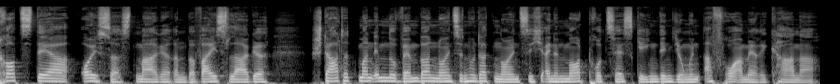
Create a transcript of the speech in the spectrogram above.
Trotz der äußerst mageren Beweislage startet man im November 1990 einen Mordprozess gegen den jungen Afroamerikaner.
